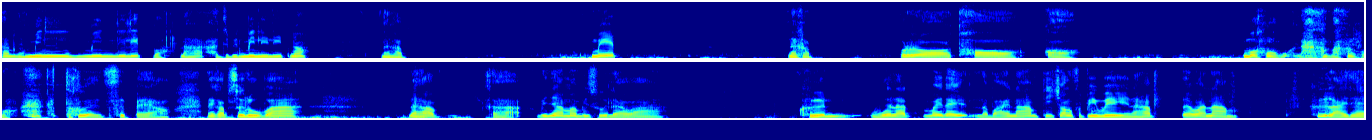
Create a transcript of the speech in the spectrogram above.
ท่านกับมิลมิลลิลิตรบ่นะฮะอาจจะเป็นมิลลิลิตรเนาะนะครับ เมตร นะครับ รอทอกอโมโหนะครับตัวสเปลนะครับ สรุปว่านะครับก็วิญญาณมาพิสูจน์แล้วว่าเขื่อนอุบลรัฐไม่ได้ระบายน้ำที่ช่องสปริงเวย์นะครับ แต่ว่าน้ำคือหลายแท้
